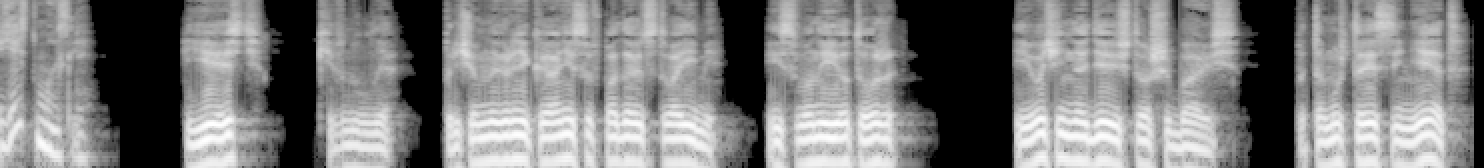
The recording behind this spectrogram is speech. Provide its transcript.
«Есть мысли?» «Есть», — кивнул я. «Причем наверняка они совпадают с твоими. И с вон ее тоже. И очень надеюсь, что ошибаюсь. Потому что если нет...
